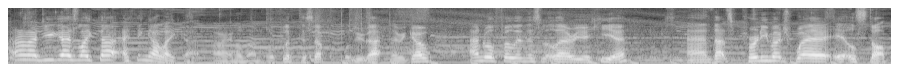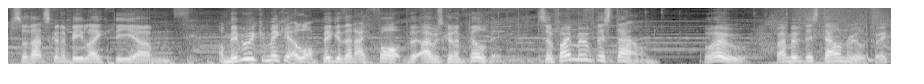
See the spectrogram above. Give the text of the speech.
I don't know, do you guys like that? I think I like that. Alright, hold on. We'll flip this up. We'll do that. There we go. And we'll fill in this little area here. And that's pretty much where it'll stop. So that's going to be like the... Um, or maybe we can make it a lot bigger than I thought that I was going to build it. So if I move this down... Whoa. If I move this down real quick...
